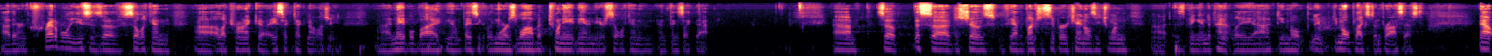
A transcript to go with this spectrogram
Uh, they're incredible uses of silicon uh, electronic uh, ASIC technology, enabled by you know, basically Moore's Law, but 28 nanometer silicon and, and things like that. Um, so this uh, just shows if you have a bunch of super channels, each one uh, is being independently uh, demul demultiplexed and processed. Now,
